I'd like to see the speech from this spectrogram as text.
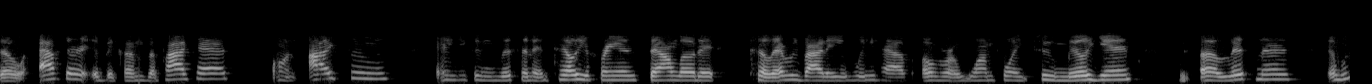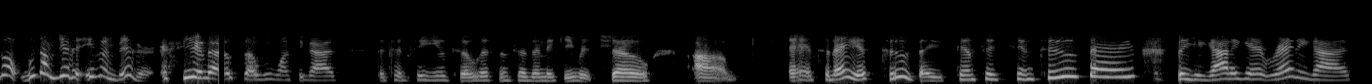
Show after it becomes a podcast on iTunes and you can listen and tell your friends, download it, tell everybody. We have over 1.2 million uh, listeners, and we're gonna we're gonna get it even bigger, you know. So we want you guys to continue to listen to the Nikki Rich Show. Um, and today is Tuesday, Temptation Tuesday, so you gotta get ready, guys.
